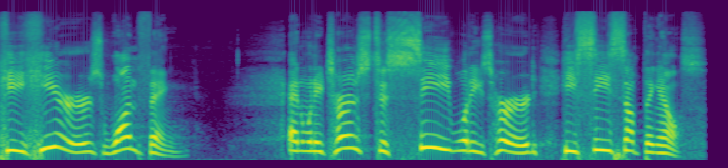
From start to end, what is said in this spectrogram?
He hears one thing, and when he turns to see what he's heard, he sees something else.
